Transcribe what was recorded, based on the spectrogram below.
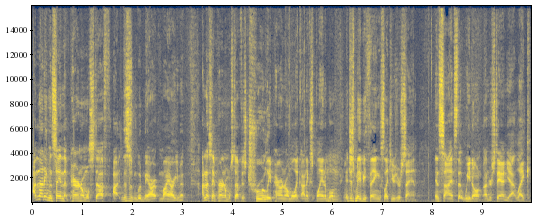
I'm not even saying that paranormal stuff. I, this is would be our, my argument. I'm not saying paranormal stuff is truly paranormal, like unexplainable. Mm-hmm. It just may be things like you were saying in science that we don't understand yet. Like,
